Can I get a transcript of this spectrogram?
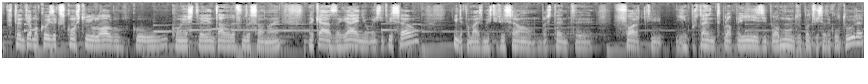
Portanto, é uma coisa que se construiu logo com, com esta entrada da fundação, não é? A casa ganha uma instituição, ainda para mais uma instituição bastante forte e importante para o país e para o mundo do ponto de vista da cultura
